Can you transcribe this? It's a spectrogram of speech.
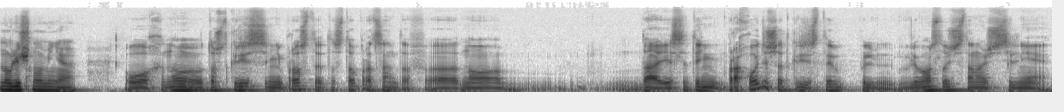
Ну, лично у меня. Ох, ну то, что кризисы не просто, это сто процентов, э, но да, если ты проходишь этот кризис, ты в любом случае становишься сильнее.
